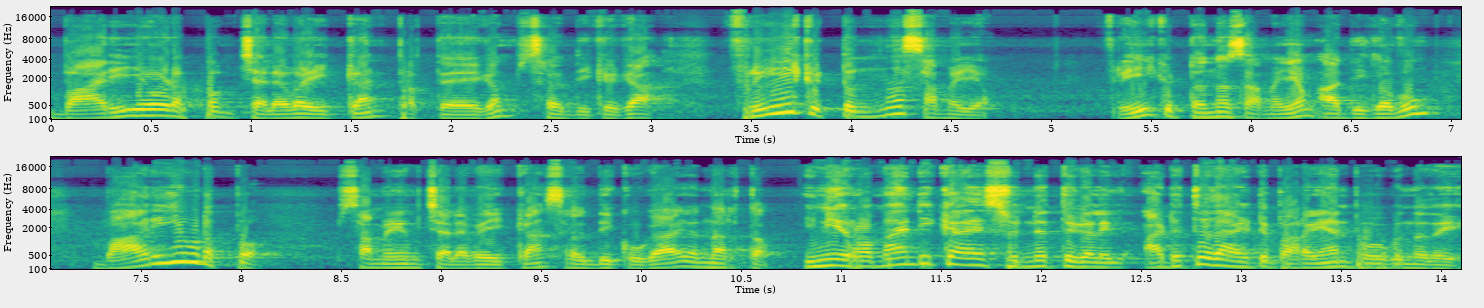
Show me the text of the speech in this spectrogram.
ഭാര്യയോടൊപ്പം ചെലവഴിക്കാൻ പ്രത്യേകം ശ്രദ്ധിക്കുക. ഫ്രീ കിട്ടുന്ന സമയം ഫ്രീ കിട്ടുന്ന സമയം അധികവും ഭാര്യയോടൊപ്പം സമയം ചെലവഴിക്കാൻ ശ്രദ്ധിക്കുക എന്നർത്ഥം. ഇനി റൊമാന്റിക്കായ സുന്നത്തുകളിൽ അടുത്തതായിട്ട് പറയാൻ പോകുന്നത്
